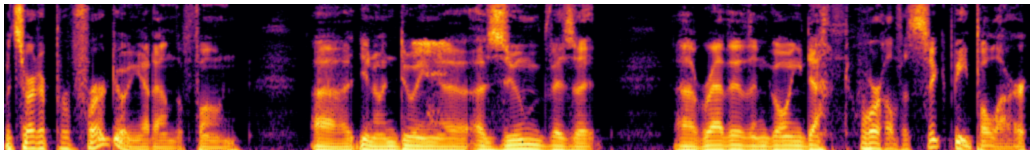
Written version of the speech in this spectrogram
would sort of prefer doing it on the phone, uh, you know, and doing a, a Zoom visit uh, rather than going down to where all the sick people are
